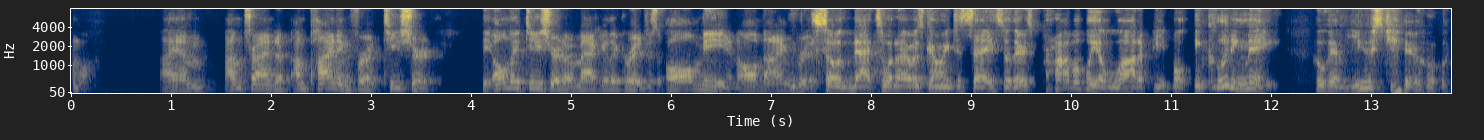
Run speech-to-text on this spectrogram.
Come on. I am I'm trying to I'm pining for a t-shirt the only T-shirt of Immaculate Grid is all me and all nine grids. So that's what I was going to say. So there's probably a lot of people, including me, who have used you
